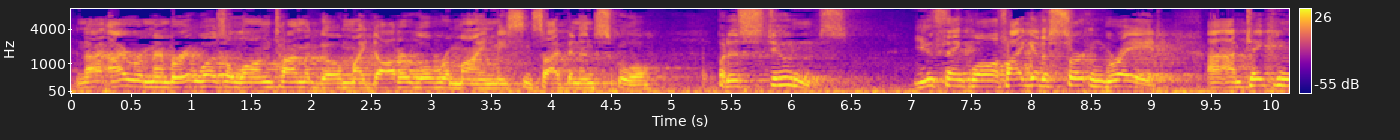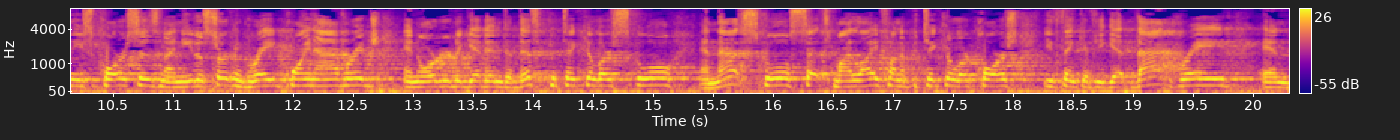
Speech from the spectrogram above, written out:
And I, I remember it was a long time ago. My daughter will remind me since I've been in school. But as students, you think, well, if I get a certain grade, I'm taking these courses and I need a certain grade point average in order to get into this particular school, and that school sets my life on a particular course. You think if you get that grade and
